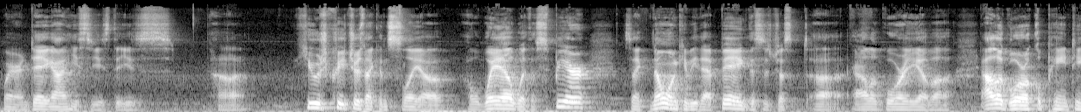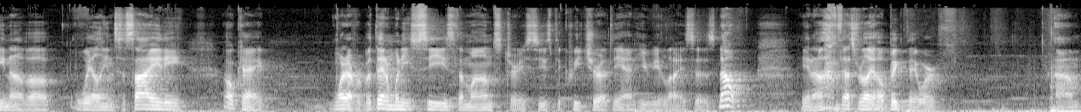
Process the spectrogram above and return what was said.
where in Dagon he sees these uh, huge creatures that can slay a, a whale with a spear. It's like no one can be that big. This is just uh, allegory of a allegorical painting of a whaling society. Okay, whatever. But then when he sees the monster, he sees the creature at the end, he realizes, no, you know, that's really how big they were. Um,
